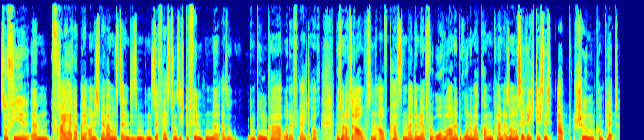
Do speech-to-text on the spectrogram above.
so viel ähm, Freiheit hat man ja auch nicht mehr, weil man muss dann in diesem in dieser Festung sich befinden. Ne? Also im Bunker oder vielleicht auch, muss man auch draußen aufpassen, weil dann ja von oben auch eine Drohne mal kommen kann. Also man muss ja richtig sich abschirmen komplett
